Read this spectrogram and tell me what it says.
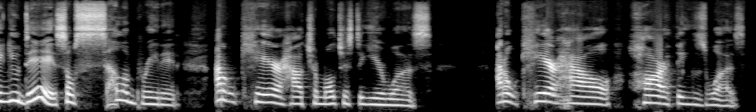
And you did. So celebrate it. I don't care how tumultuous the year was. I don't care how hard things was.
